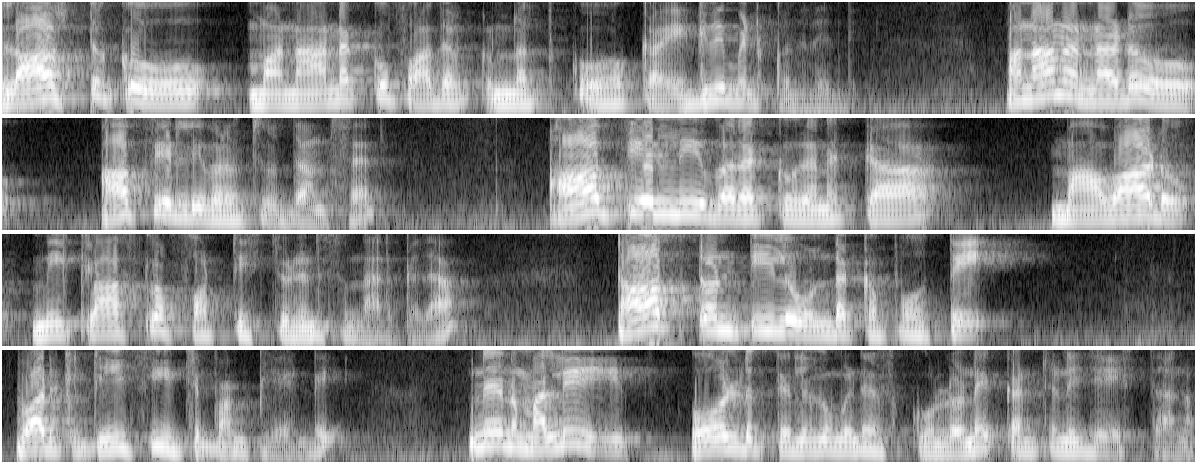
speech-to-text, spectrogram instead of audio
లాస్ట్కు మా నాన్నకు ఫాదర్ కున్నత్కు ఒక అగ్రిమెంట్ కుదిరింది. మా నాన్న అన్నాడు హాఫ్ ఇయర్లీ వరకు చూద్దాం సార్. హాఫ్ ఇయర్లీ వరకు కనుక మా వాడు మీ క్లాస్లో ఫార్టీ స్టూడెంట్స్ ఉన్నారు కదా టాప్ ట్వంటీలో ఉండకపోతే వాడికి టీసీ ఇచ్చి పంపించండి నేను మళ్ళీ ఓల్డ్ తెలుగు మీడియం స్కూల్లోనే కంటిన్యూ చేయిస్తాను.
